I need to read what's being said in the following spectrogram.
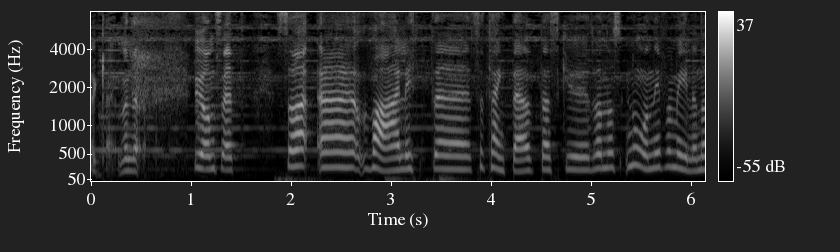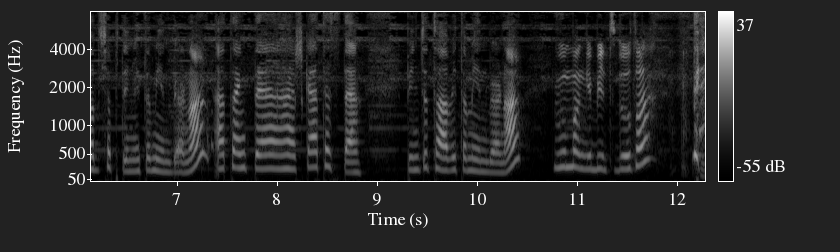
Ok, men det, uansett. Så uh, var jeg litt uh, Så tenkte jeg at jeg skulle Det var no, noen i familien hadde kjøpt inn vitaminbjørner. Jeg tenkte her skal jeg teste. Begynte å ta vitaminbjørner. Hvor mange begynte du å ta?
